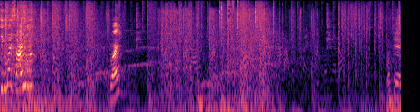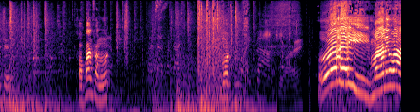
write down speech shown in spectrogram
จริงด้วยซ้ายมือสวยโอเคโอเคขอบบ้านฝั่งนู้น มดเฮ้ย มาเลยว่ะ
